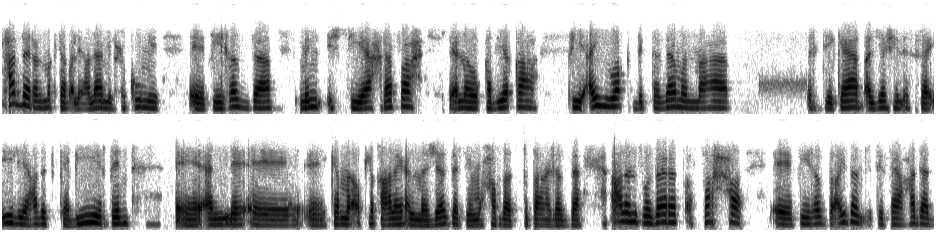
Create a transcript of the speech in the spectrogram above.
حذر المكتب الإعلامي الحكومي آه، في غزة من اجتياح رفح لأنه قد يقع في أي وقت بالتزامن مع ارتكاب الجيش الإسرائيلي عدد كبير من آه، آه، كما أطلق عليه المجازر في محافظة قطاع غزة. أعلنت وزارة الصحة في غزة أيضا ارتفاع عدد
